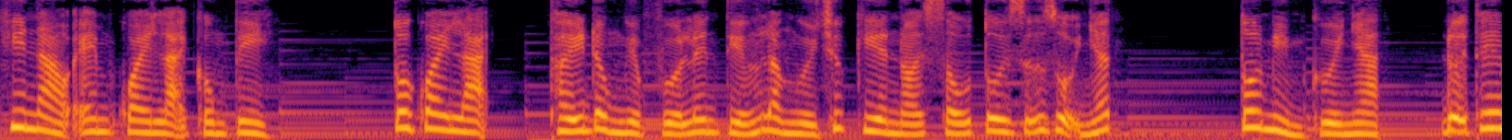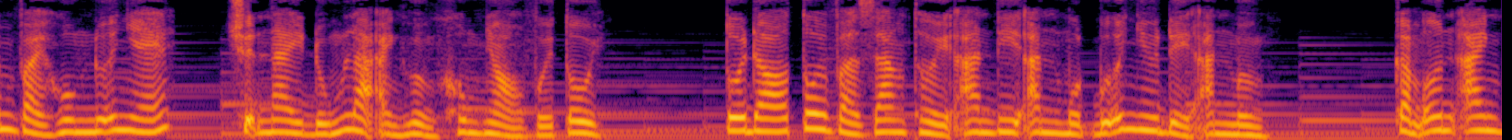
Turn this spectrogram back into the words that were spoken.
khi nào em quay lại công ty? Tôi quay lại, thấy đồng nghiệp vừa lên tiếng là người trước kia nói xấu tôi dữ dội nhất. Tôi mỉm cười nhạt, đợi thêm vài hôm nữa nhé, chuyện này đúng là ảnh hưởng không nhỏ với tôi. Tối đó tôi và Giang Thời An đi ăn một bữa như để ăn mừng. Cảm ơn anh,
